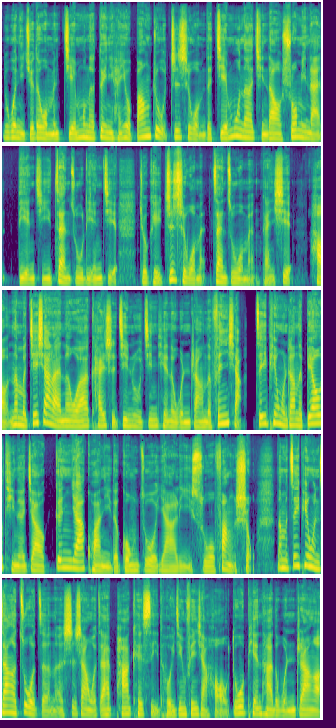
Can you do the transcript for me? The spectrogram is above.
如果你觉得我们节目呢对你很有帮助，支持我们的节目呢，请到说明栏点击赞助连接，就可以支持我们，赞助我们，感谢。好，那么接下来呢，我要开始进入今天的文章的分享。这一篇文章的标题呢叫“跟压垮你的工作压力说放手”。那么这一篇文章的作者呢，事实上我在 Podcast 里头已经分享好多篇他的文章啊。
